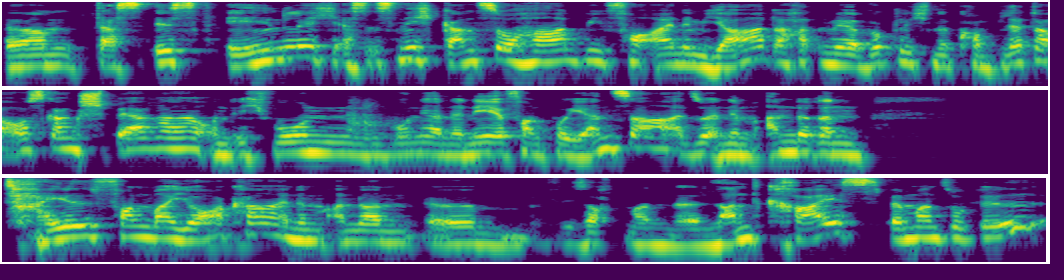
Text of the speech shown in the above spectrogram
Ähm, das ist ähnlich. Es ist nicht ganz so hart wie vor einem Jahr. Da hatten wir ja wirklich eine komplette Ausgangssperre und ich wohne, wohne ja in der Nähe von Poyenza, also in einem anderen Teil von Mallorca, in einem anderen, ähm, wie sagt man, äh, Landkreis, wenn man so will.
